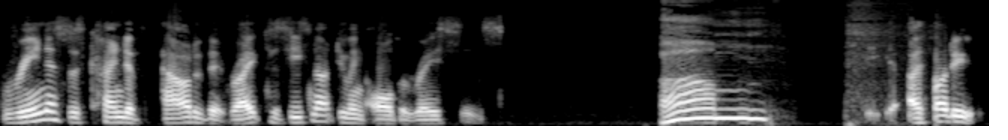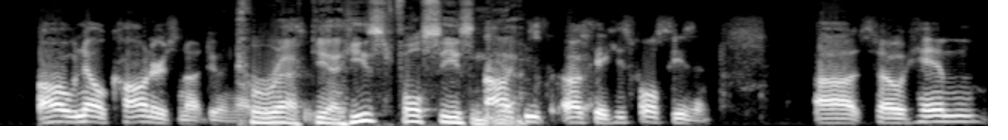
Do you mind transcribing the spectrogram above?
Rinus is kind of out of it, right? Because he's not doing all the races. Um, I thought he. Oh no, Connor's not doing that. Correct. Yeah, he's full season. Oh, yeah. he's, okay, he's full season. Uh, so him,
